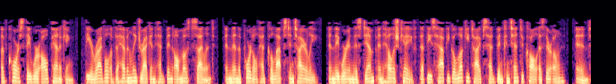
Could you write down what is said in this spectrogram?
Of course they were all panicking, the arrival of the heavenly dragon had been almost silent, and then the portal had collapsed entirely, and they were in this damp and hellish cave that these happy-go-lucky types had been content to call as their own, and...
